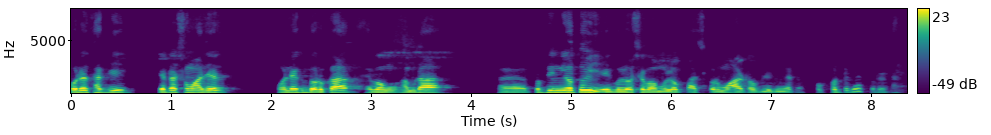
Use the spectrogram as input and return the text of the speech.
করে থাকি, যেটা সমাজের অনেক দরকার এবং আমরা প্রতিনিয়তই এগুলো সেবামূলক কাজকর্ম আর্ট অফ লিভিংয়ের পক্ষ থেকে করে থাকি।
